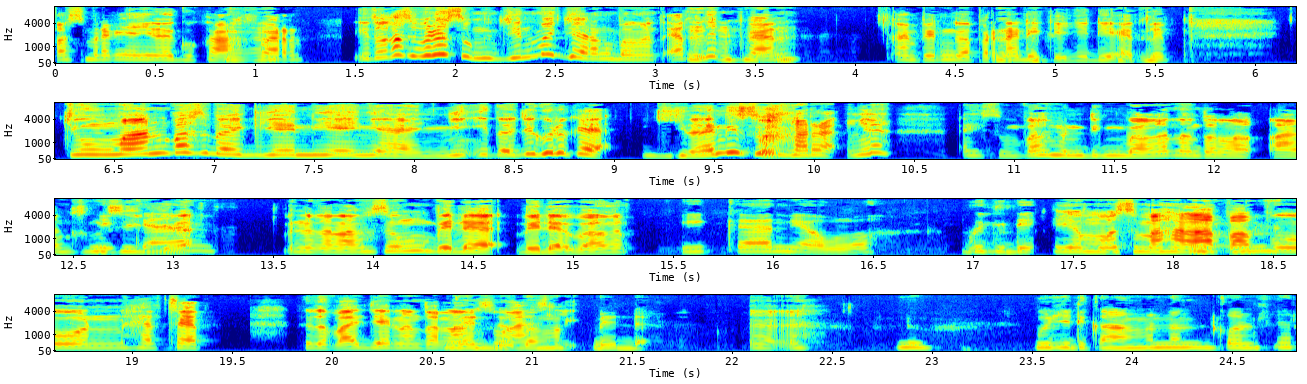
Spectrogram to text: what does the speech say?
pas mereka nyanyi lagu cover itu kan sebenarnya Sung Jin mah jarang banget adlib Mm-mm. kan? Hampir nggak pernah deh kayaknya dia adlib. Cuman pas bagian dia nyanyi itu aja gue udah kayak gila nih suaranya. Eh sumpah mending banget nonton la- langsung sih gila ikan nonton langsung beda beda banget. Ikan ya Allah. Gue jadi ya mau semahal Mm-mm. apa pun headset tetap aja nonton beda langsung banget asli. beda. Heeh. gue jadi kangen nonton konser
